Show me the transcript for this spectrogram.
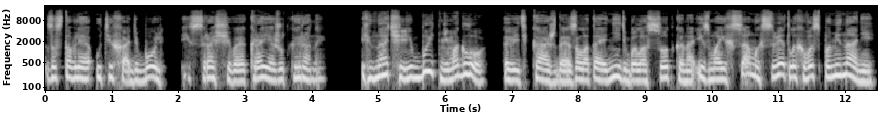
заставляя утихать боль и сращивая края жуткой раны. Иначе и быть не могло, ведь каждая золотая нить была соткана из моих самых светлых воспоминаний,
